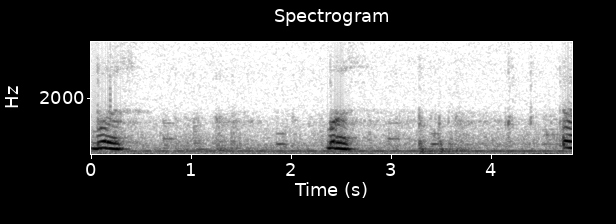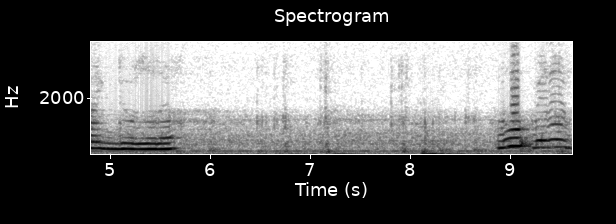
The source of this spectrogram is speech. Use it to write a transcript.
Burası. Burası. Hemen gidiyoruz oraya. Bu benim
